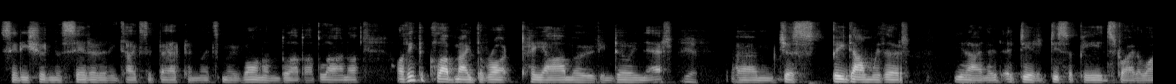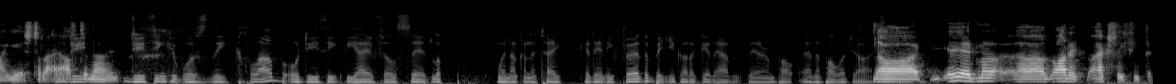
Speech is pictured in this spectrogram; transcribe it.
said he shouldn't have said it, and he takes it back, and let's move on, and blah blah blah. And I, I think the club made the right PR move in doing that. yeah. Um, just be done with it, you know. And it, it did. It disappeared straight away yesterday do you- afternoon. Do you think it was the club, or do you think the AFL said, "Look, we're not going to take it any further, but you've got to get out there and, and apologise"? Uh, yeah, uh, I I actually think the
